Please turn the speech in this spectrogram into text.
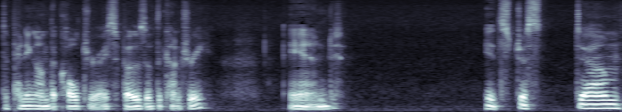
depending on the culture, I suppose, of the country and it's just um,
